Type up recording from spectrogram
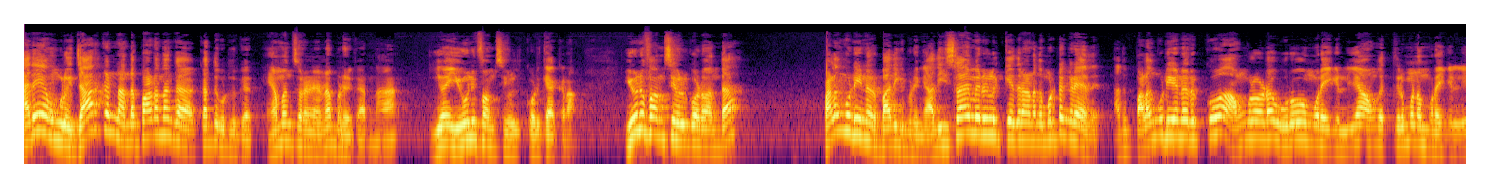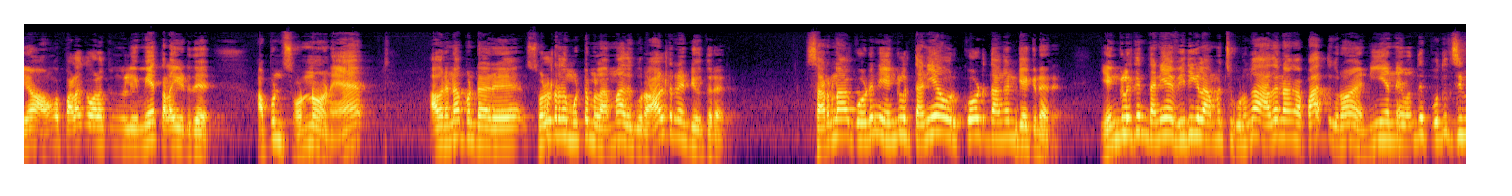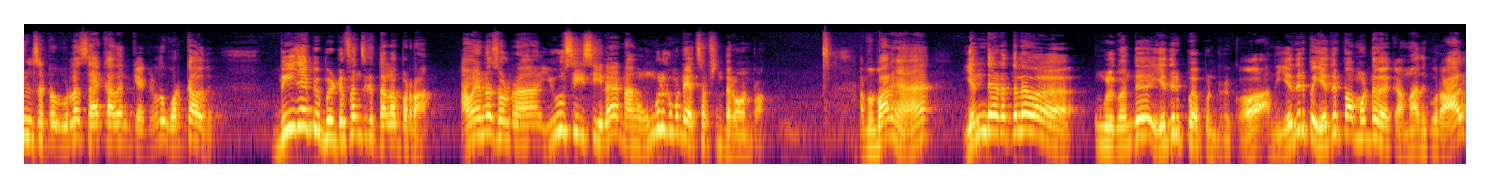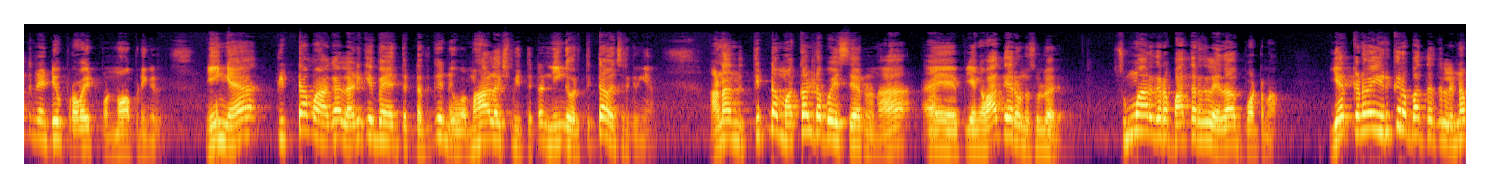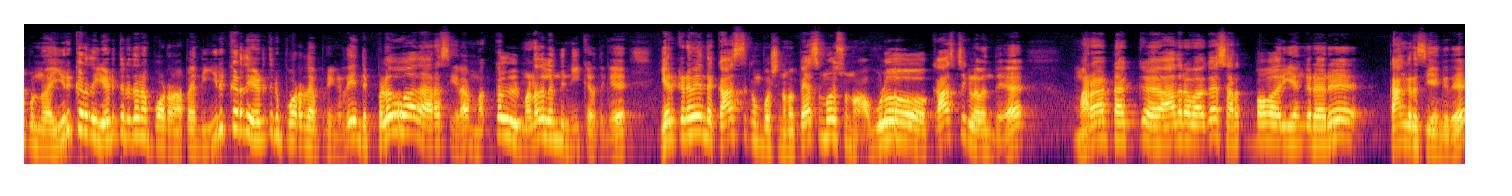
அதே உங்களுக்கு ஜார்க்கண்ட் அந்த பாடம் தான் க- கத்து கொடுத்துருக்காரு. ஹேமந்த் சோரன் என்ன பண்ணியிருக்காருன்னா இவன் யூனிஃபார்ம் சிவில் கோடு கேட்குறான் யூனிஃபார்ம் சிவில் கோடு வந்தால் பழங்குடியினர் பாதிக்கப்படுங்க அது இஸ்லாமியர்களுக்கு எதிரானது மட்டும் கிடையாது. அது பழங்குடியினருக்கும் அவங்களோட உறவு முறைகள்லையும் அவங்க திருமண முறைகள்லையும் அவங்க பழக்க வழக்கங்களையுமே தலையிடுது. அப்படின்னு சொன்னோன்னே அவர் என்ன பண்ணுறாரு சொல்கிறது மட்டும் இல்லாமல் அதுக்கு ஒரு ஆல்டர்னேட்டிவ் தராரு. சரணா கோடுன்னு எங்களுக்கு தனியாக ஒரு கோடு தாங்கன்னு கேட்குறாரு எங்களுக்குன்னு தனியாக விதிகளை அமைச்சு கொடுங்க. அதை நாங்கள் பார்த்துக்கிறோம் நீ என்னை வந்து பொது சிவில் சட்டத்துக்குள்ள சேர்க்காதன்னு கேட்கறது ஒர்க் ஆகுது. பிஜேபி இப்போ டிஃபென்ஸுக்கு தள்ளப்படுறான். அவன் என்ன சொல்றான்? யூசிசியில நாங்கள் உங்களுக்கு மட்டும் எக்ஸப்ஷன் தருவோன்றான். அப்போ பாருங்க எந்த இடத்துல உங்களுக்கு வந்து எதிர்ப்பு அப்படின்னு இருக்கோ அந்த எதிர்ப்பை எதிர்ப்பா மட்டும் வைக்காம அதுக்கு ஒரு ஆல்டர்னேட்டிவ் ப்ரொவைட் பண்ணும் அப்படிங்கிறது. நீங்க திட்டமாக லடிக்கை பயன் திட்டத்துக்கு மகாலட்சுமி திட்டம் நீங்க ஒரு திட்டம் வச்சிருக்கீங்க ஆனா அந்த திட்டம் மக்கள்கிட்ட போய் சேரணும்னா அஹ் இப்ப எங்க வாத்தியார் ஒன்று சொல்லுவாரு. சும்மா இருக்கிற பாத்திரத்துல ஏதாவது போட்டலாம் ஏற்கனவே இருக்கிற பத்திரத்துல என்ன பண்ணுவா? இருக்கிறத எடுத்துட்டு தானே போடுறோம் அப்ப இந்த இருக்கிறத எடுத்துட்டு போறது அப்படிங்கிறது இந்த பிளவாத அரசியலை மக்கள் மனதுல இருந்து நீக்கிறதுக்கு ஏற்கனவே இந்த காஸ்ட் கம்போஷன் நம்ம பேசும்போது சொன்னோம். அவ்வளோ காஸ்ட்டுகளை வந்து மராட்டாக்கு ஆதரவாக சரத்பவார் இயங்குறாரு காங்கிரஸ் இயங்குது.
